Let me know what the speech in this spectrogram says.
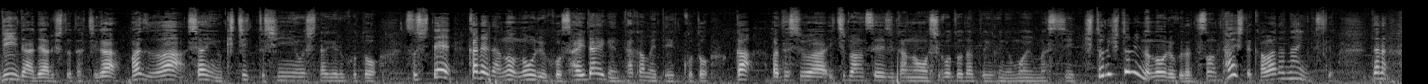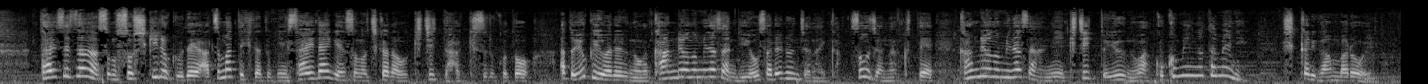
リーダーである人たちがまずは社員をきちっと信用してあげること。そして彼らの能力を最大限高めていくことが私は一番政治家の仕事だというふうに思いますし一人一人の能力だってその大して変わらないんですよ。ただ大切なのはその組織力で集まってきた時に最大限その力をきちっと発揮すること。あとよく言われるのが官僚の皆さんに利用されるんじゃないか。そうじゃなくて官僚の皆さんにきちっと言うのは国民のためにしっかり頑張ろうよ。と。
